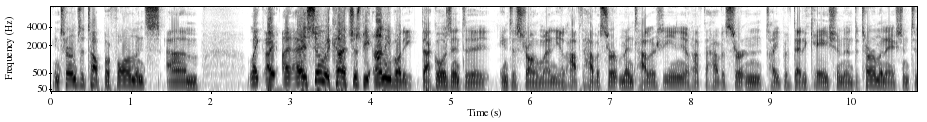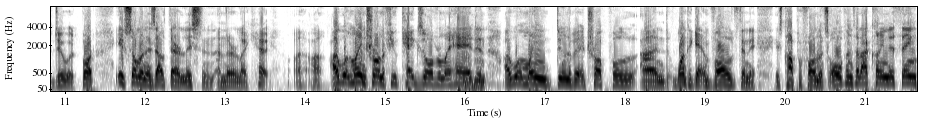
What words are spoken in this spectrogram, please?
In terms of top performance, um, like I, I assume it can't just be anybody that goes into into strongman. You'll have to have a certain mentality and you'll have to have a certain type of dedication and determination to do it. But if someone is out there listening and they're like, "Hey, I, I, wouldn't mind throwing a few kegs over my head mm-hmm. and I wouldn't mind doing a bit of truck pull and want to get involved in it," is top performance open to that kind of thing,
